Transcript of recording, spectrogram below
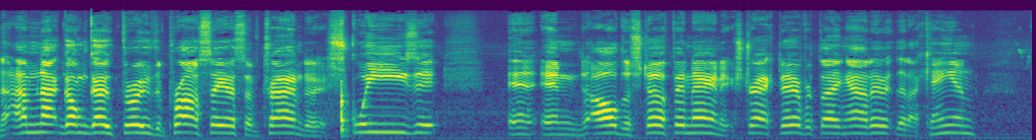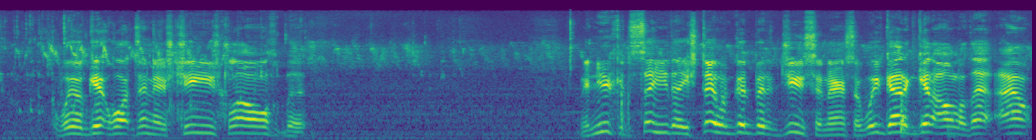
Now I'm not going to go through the process of trying to squeeze it and, and all the stuff in there and extract everything out of it that I can. we'll get what's in this cheesecloth, but and you can see there's still a good bit of juice in there, so we've got to get all of that out.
